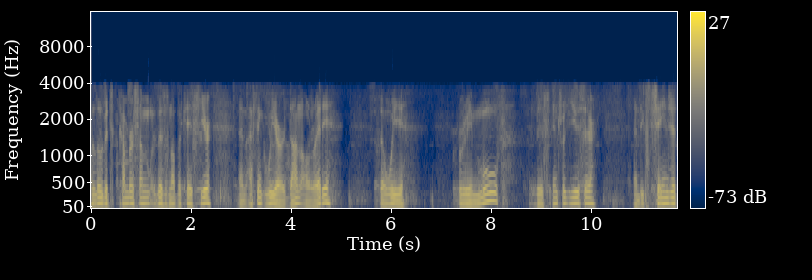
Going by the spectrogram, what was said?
a little bit cumbersome. This is not the case here, and I think we are done already. So we remove this introducer and exchange it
